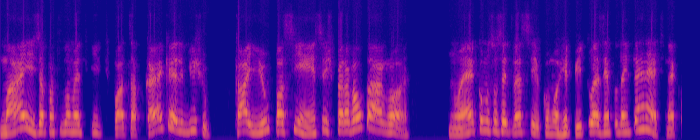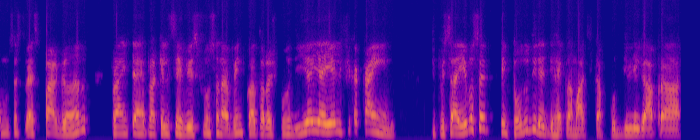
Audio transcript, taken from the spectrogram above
Mas, a partir do momento que tipo, o WhatsApp cai, é aquele bicho caiu, paciência, espera voltar agora. Não é como se você tivesse, como eu repito o exemplo da internet, né? Como se você estivesse pagando para aquele serviço funcionar 24 horas por dia e aí ele fica caindo. Tipo, isso aí você tem todo o direito de reclamar, de, ficar, de ligar para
